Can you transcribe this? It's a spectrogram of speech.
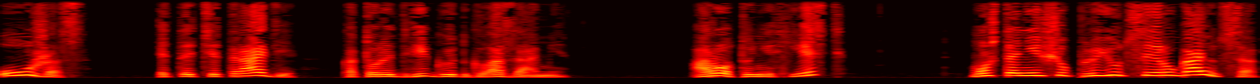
Ужас! Это тетради, которые двигают глазами. А рот у них есть? Может, они еще плюются и ругаются?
